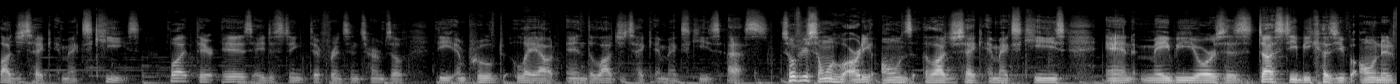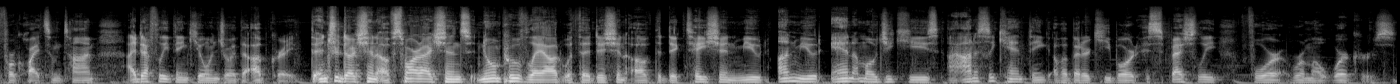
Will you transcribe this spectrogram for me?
Logitech MX keys, but there is a distinct difference in terms of the improved layout in the Logitech MX Keys S. So if you're someone who already owns the Logitech MX keys and maybe yours is dusty because you've owned it for quite some time, I definitely think you'll enjoy the upgrade. The introduction of smart actions, new improved layout with the addition of the dictation, mute, unmute, and emoji keys, I honestly can't think of a better keyboard, especially for remote workers.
